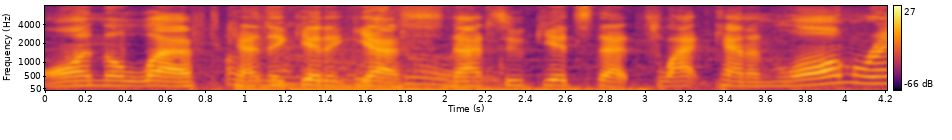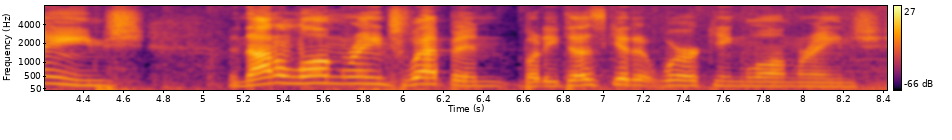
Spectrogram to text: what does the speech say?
On the left, can they get it? Yes. Natsu gets that flak cannon, long range. Not a long range weapon, but he does get it working long range,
